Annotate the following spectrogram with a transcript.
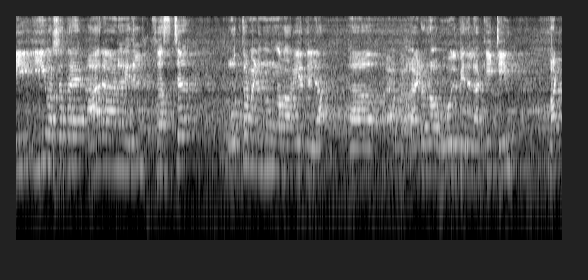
ഈ ഈ വർഷത്തെ ആരാണ് ഇതിൽ ഫസ്റ്റ് മുത്തമിടുന്നതെന്നുള്ള അറിയത്തില്ല. ഐ ഡോ know who will be the lucky team but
